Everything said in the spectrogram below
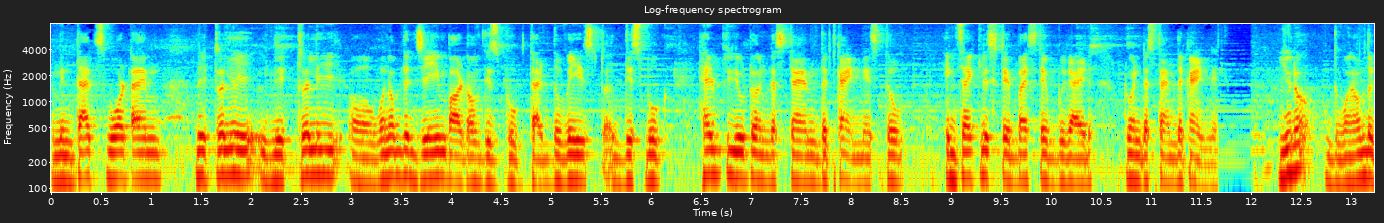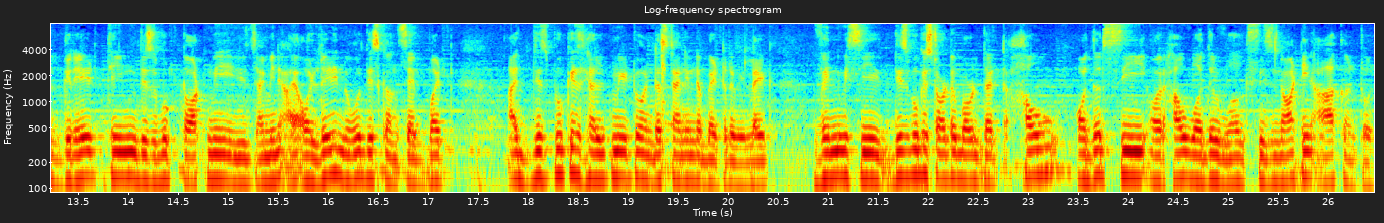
I mean that's what i'm literally literally uh, one of the gem part of this book that the way st- this book helps you to understand the kindness the exactly step by step guide to understand the kindness. You know the, one of the great thing this book taught me is i mean i already know this concept but I, this book has helped me to understand in a better way. Like when we see this book is taught about that how others see or how other works is not in our control.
